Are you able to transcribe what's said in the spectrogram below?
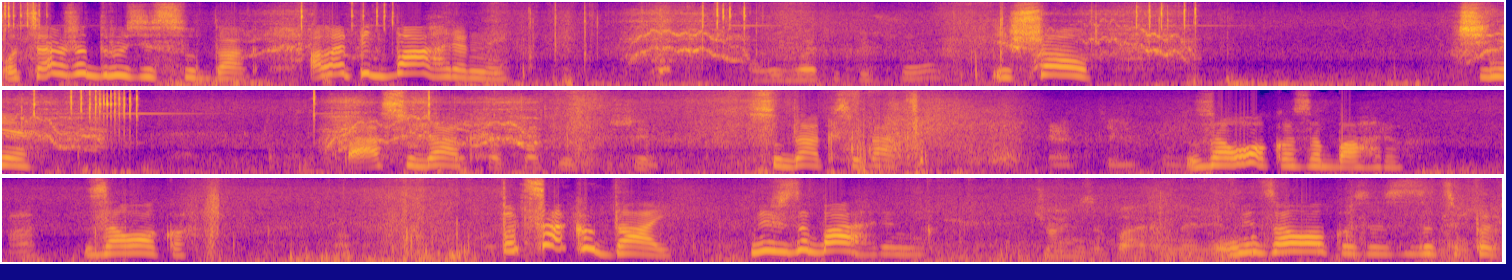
Оце вже, друзі, судак. Але підбагряний. А ви знаєте, пішов? Ішов. Чи ні? А, судак, Що судак, судак. За око забагрив. А? За око. Пацаку дай. Він ж забагряний. Чого він забагрений він? Він за око зацепив.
